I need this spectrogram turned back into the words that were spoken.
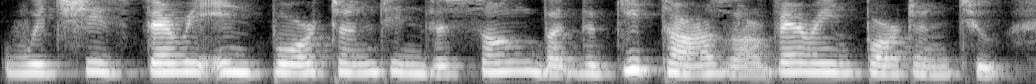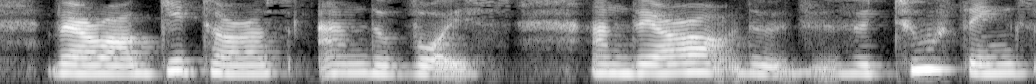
which is very important in the song, but the guitars are very important too. There are guitars and the voice, and there are the, the two things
